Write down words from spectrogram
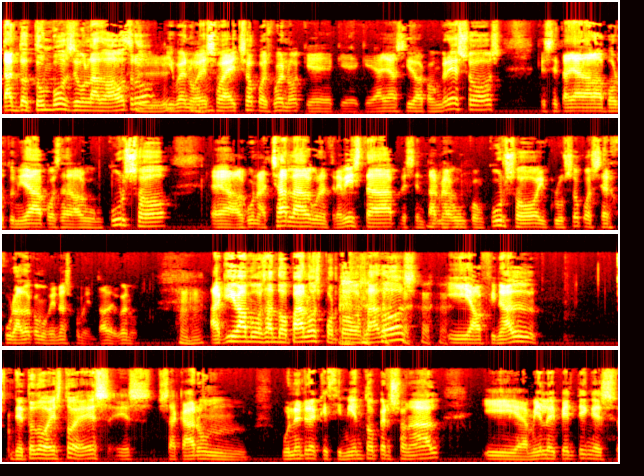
dando tumbos de un lado a otro. Y bueno, eso ha hecho pues bueno que, que, hayas ido a congresos, que se te haya dado la oportunidad pues de dar algún curso, eh, alguna charla, alguna entrevista, presentarme a algún concurso, incluso pues ser jurado como bien has comentado. Y bueno, aquí vamos dando palos por todos lados y al final de todo esto es, es sacar un, un enriquecimiento personal y a mí el light painting es,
